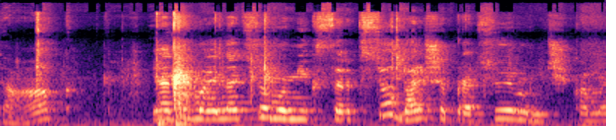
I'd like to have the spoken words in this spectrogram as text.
Так. Я думаю, на цьому міксер все. Далі працюємо ручками.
